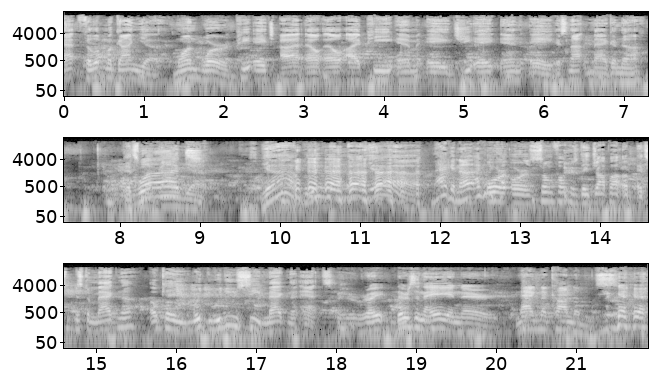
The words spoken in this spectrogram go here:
At Philip Magana, one word, P H I L L I P M A G A N A. It's not Magana. It's What? Magana. Yeah, believe it or not, yeah. Magna. I can Or or some fuckers they drop out. It's Mr. Magna. Okay, what, what do you see Magna at? Right? There's an A in there. Magna Condoms. That's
